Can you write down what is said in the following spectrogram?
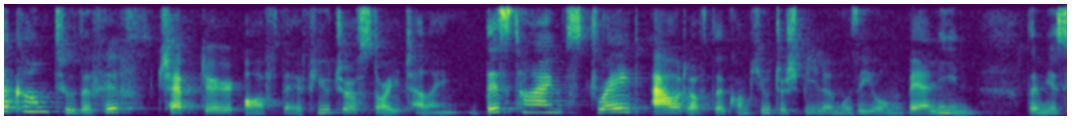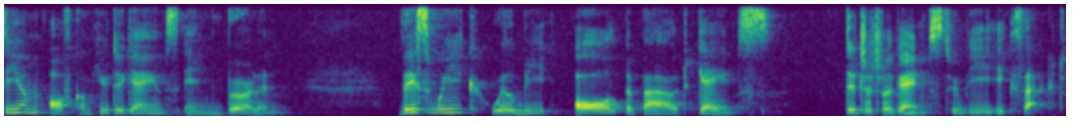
Welcome to the fifth chapter of the Future of Storytelling, this time straight out of the Computerspiele Museum Berlin, the Museum of Computer Games in Berlin. This week will be all about games, digital games to be exact,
